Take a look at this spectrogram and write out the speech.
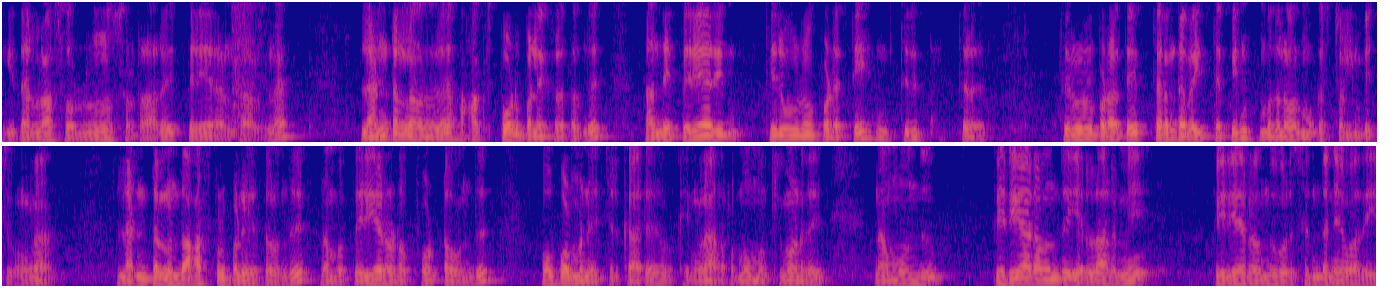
இதெல்லாம் சொல்லணும்னு சொல்கிறாரு பெரியார் என்றால்னு லண்டனில் வந்து ஆக்ஸ்போர்டு பல்கலைக்கழகத்தை வந்து தந்தை பெரியாரின் திருவுருவப்படத்தை திரு திரு- படத்தை திறந்து வைத்த பின் முதல்வர் முக ஸ்டாலின் வச்சுக்கோங்களேன் லண்டன் வந்து ஹாஸ்பிட்டல் பாளையத்தில் வந்து நம்ம பெரியாரோட ஃபோட்டோ வந்து ஓப்பன் பண்ணி வச்சுருக்காரு ஓகேங்களா? ரொம்ப முக்கியமானது. நம்ம வந்து பெரியாரை வந்து எல்லாருமே பெரியார் வந்து ஒரு சிந்தனைவாதி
